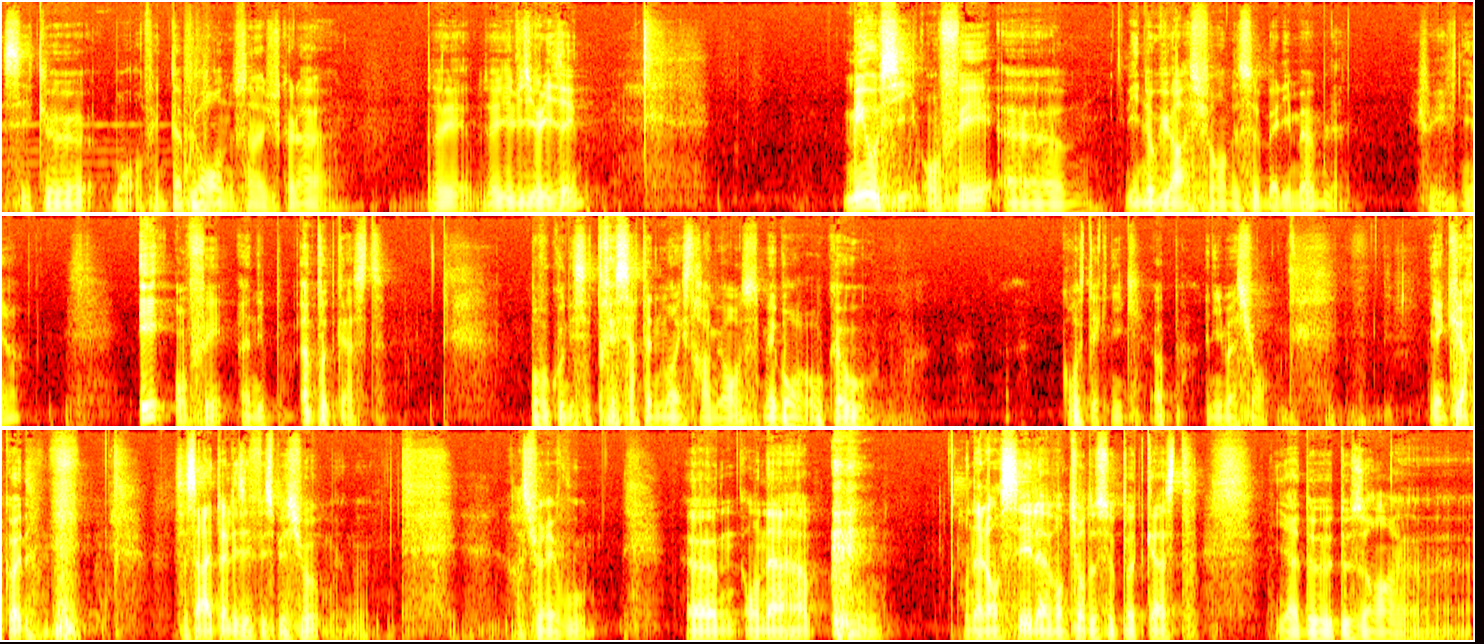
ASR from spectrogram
C'est que, bon, on fait une table ronde, ça jusque-là, vous avez, visualisé. Mais aussi, on fait euh, l'inauguration de ce bel immeuble. Je vais y venir. Et on fait un, podcast. Bon, vous connaissez très certainement Extramuros, mais bon, au cas où Grosse technique. Hop, animation. Il y a un QR code. Ça s'arrête là les effets spéciaux. Rassurez-vous. Euh, on, a on a lancé l'aventure de ce podcast il y a deux, ans euh,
